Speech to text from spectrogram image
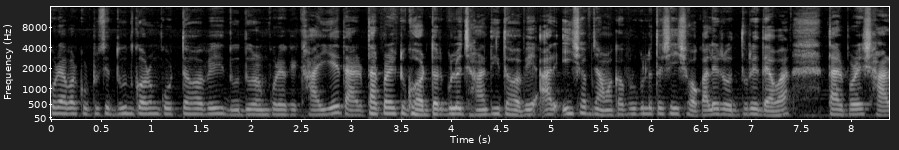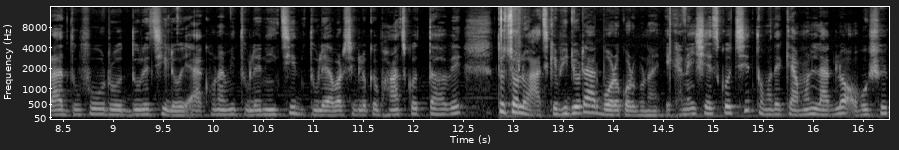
করে আবার কুটুচে দুধ গরম করতে হবে, দুধ গরম করে ওকে খাইয়ে তার, তারপরে একটু ঘরদরগুলো ঝাঁ দিতে হবে। আর এই সব জামা কাপড়গুলো তো সেই সকালে রোদ্দুরে দেওয়া। তারপরে সারা দুপুর রোদ্দুরে ছিল, এখন আমি তুলে নিচ্ছি, তুলে আবার সেগুলোকে ভাঁজ করতে হবে। তো চলো আজকে ভিডিওটা আর বড় করব না, এখানেই শেষ করছি। তোমাদের কেমন লাগল অবশ্যই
